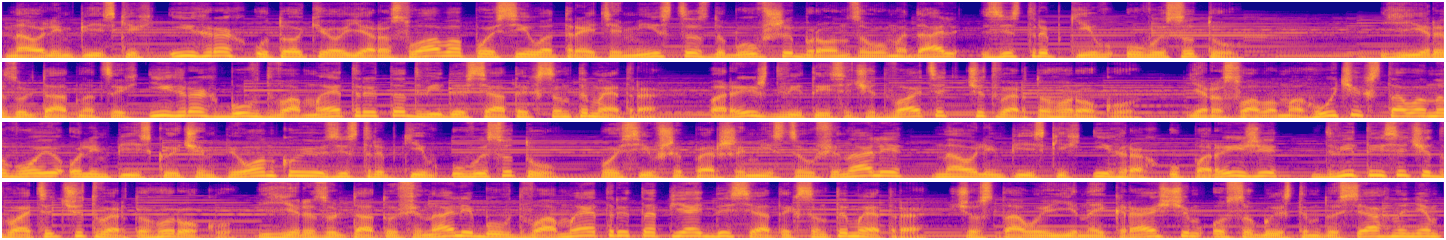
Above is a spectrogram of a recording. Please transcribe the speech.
на Олімпійських іграх у Токіо Ярослава посіла третє місце, здобувши бронзову медаль зі стрибків у висоту. Її результат на цих іграх був 2 метри та 2 десятих сантиметра. Париж 2024 року. Ярослава Магучих стала новою олімпійською чемпіонкою зі стрибків у висоту, посівши перше місце у фіналі на Олімпійських іграх у Парижі 2024 року. Її результат у фіналі був 2 метри та 5 десятих сантиметра, що стало її найкращим особистим досягненням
